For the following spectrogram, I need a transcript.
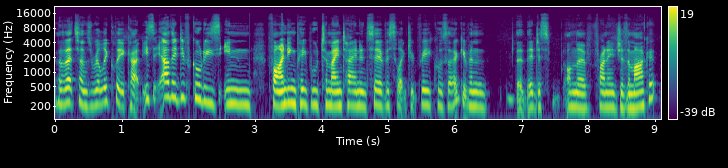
Well, that sounds really clear cut. Is are there difficulties in finding people to maintain and service electric vehicles though, given that they're just on the front edge of the market?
